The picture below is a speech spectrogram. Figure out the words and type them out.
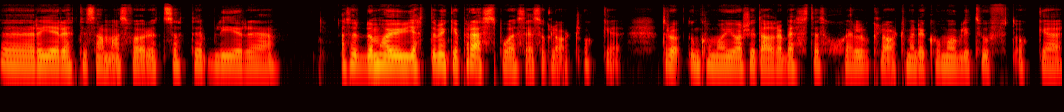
eh, regera tillsammans förut. Så att det blir... Eh, alltså de har ju jättemycket press på sig såklart och eh, tror, de kommer att göra sitt allra bästa självklart. Men det kommer att bli tufft och eh,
